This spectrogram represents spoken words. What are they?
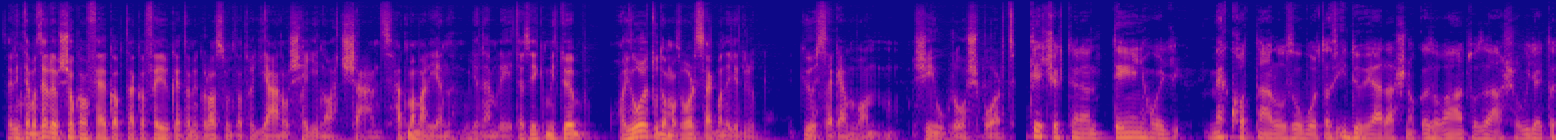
Szerintem az előbb sokan felkapták a fejüket, amikor azt mondtad, hogy János hegyi nagy sánc. Hát ma már ilyen ugye nem létezik. Mi több, ha jól tudom, az országban egyedül kőszegen van síugró sport. Kétségtelen tény, hogy meghatározó volt az időjárásnak az a változása. Ugye itt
